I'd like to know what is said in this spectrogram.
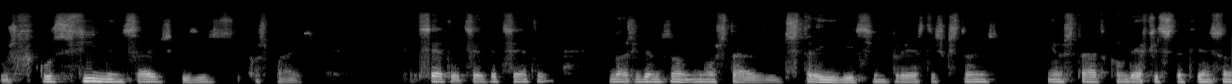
os recursos financeiros que exige aos pais, etc, etc, etc, nós vivemos num, num estado distraídíssimo para estas questões em um estado com déficit de atenção,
